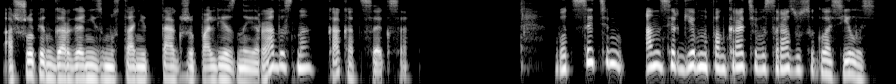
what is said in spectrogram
от шопинга организму станет так же полезно и радостно, как от секса. Вот с этим Анна Сергеевна Панкратьева сразу согласилась.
